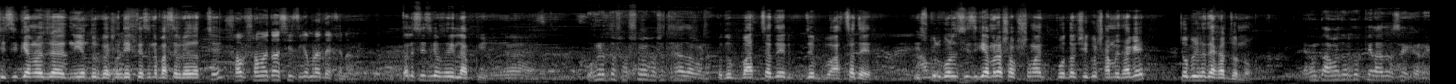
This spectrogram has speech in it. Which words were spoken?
সিসি ক্যামেরা যা নিয়ন্ত্রণ করে সে দেখতেছে না বাচ্চা বেড়ে যাচ্ছে? সব সময় তো সিসি ক্যামেরা দেখে না। তাহলে সিসি ক্যামেরা লাভ কি? ওখানে তো সবসময় বসে থাকা যাবে না। কিন্তু বাচ্চাদের যে বাচ্চাদের স্কুল কলেজ সিসি ক্যামেরা সবসময় প্রধান শিক্ষক সামনে থাকে চব্বিশ ঘণ্টা দেখার জন্য। এখন তো আমাদের তো ক্লাস আছে এখানে।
